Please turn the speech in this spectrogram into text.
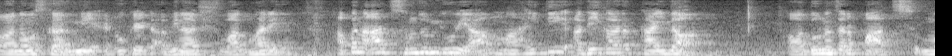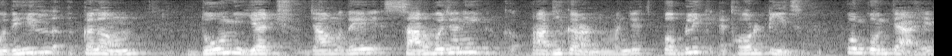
नमस्कार मी ॲडव्होकेट अविनाश वाघमारे. आपण आज समजून घेऊया माहिती अधिकार कायदा दोन हजार पाच मधील कलम दोन यच ज्यामध्ये सार्वजनिक प्राधिकरण म्हणजेच पब्लिक अथॉरिटीज कोणकोणत्या आहेत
